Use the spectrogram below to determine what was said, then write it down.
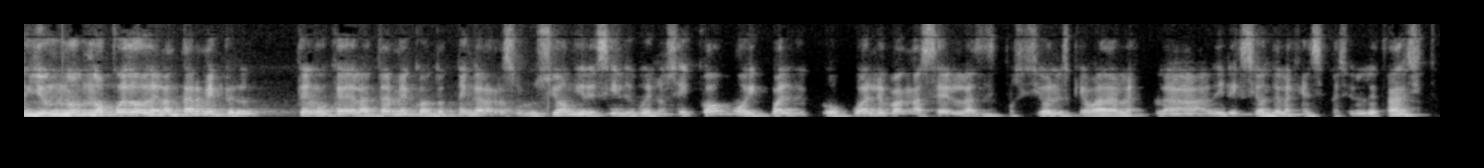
yo no, no, puedo adelantarme, pero tengo que adelantarme cuando tenga la resolución y decirles, bueno, sé cómo y cuál, o cuáles van a ser las disposiciones que va a dar la, la dirección de la Agencia Nacional de Tránsito.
